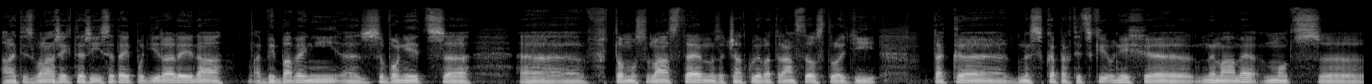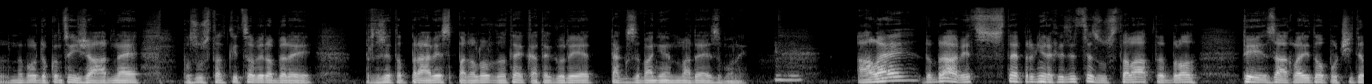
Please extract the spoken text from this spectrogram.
Ale ty zvonaři, kteří se tady podíleli na vybavení zvonic v tom 18. začátku 19. století, tak eh, dneska prakticky o nich eh, nemáme moc, eh, nebo dokonce i žádné pozůstatky, co vyrobili, protože to právě spadalo do té kategorie takzvaně mladé zvony. Mm-hmm. Ale dobrá věc z té první rekvizice zůstala, to bylo ty základy toho počíta,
